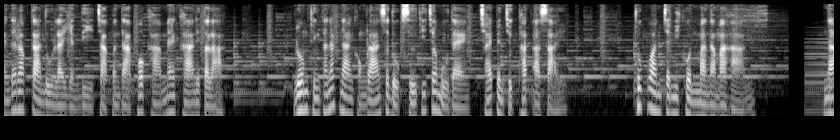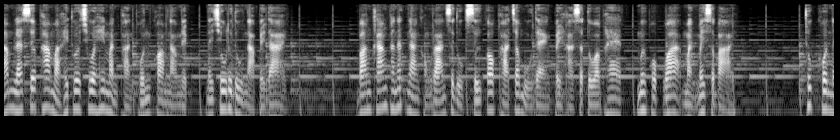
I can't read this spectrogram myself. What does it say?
งได้รับการดูแลอย่างดีจากบรรดาพ่อค้าแม่ค้าในตลาด รวมถึงพนักงานของร้านสะดวกซื้อที่เจ้าหมูแดงใช้เป็นจุดพักอาศัย ทุกวันจะมีคนมานำอาหาร น้ำและเสื้อผ้ามาให้ทั่วช่วยให้มันผ่านพ้นความหนาวเหน็บในช่วงฤดูหนาวไปได้ บางครั้งพนักงานของร้านสะดวกซื้อก็พาเจ้าหมูแดงไปหาสัตวแพทย์ เมื่อพบว่ามันไม่สบาย ทุกคนใน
